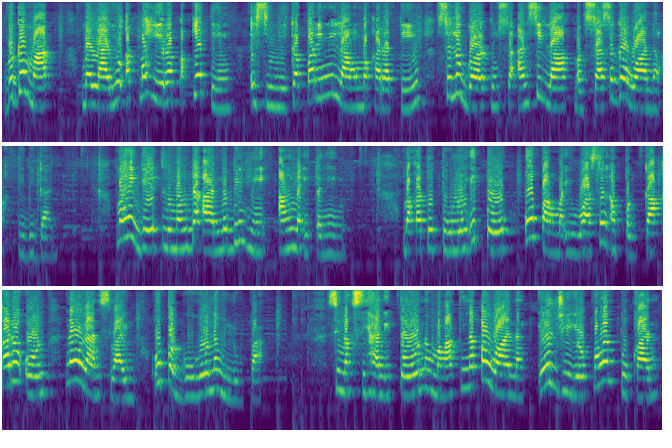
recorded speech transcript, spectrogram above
Bagamat malayo at mahirap akyatin, ay sinikap pa rin nilang makarating sa lugar kung saan sila magsasagawa ng aktibidad. mahigit 500 na binhi ang naitanim. Makatutulong ito upang maiwasan ang pagkakaroon ng landslide o pagguho ng lupa. Sinaksihan ito ng mga kinatawan ng LGU Pangantukan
